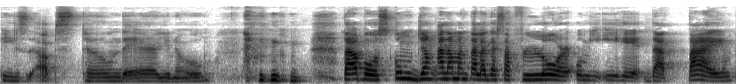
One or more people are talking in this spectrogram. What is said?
piece of stone there, you know. Tapos, kung diyan ka naman talaga sa floor umiihi that time,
